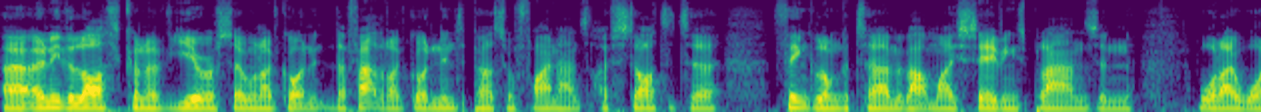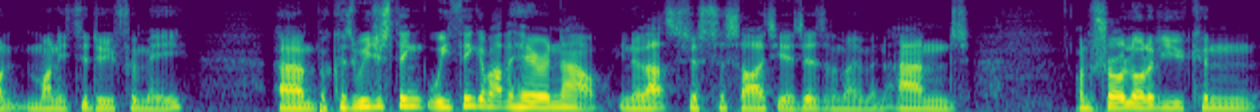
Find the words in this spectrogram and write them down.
Uh, only the last kind of year or so, when I've gotten the fact that I've gotten into personal finance, I've started to think longer term about my savings plans and what I want money to do for me. Um, because we just think we think about the here and now. You know, that's just society as is at the moment, and I'm sure a lot of you can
